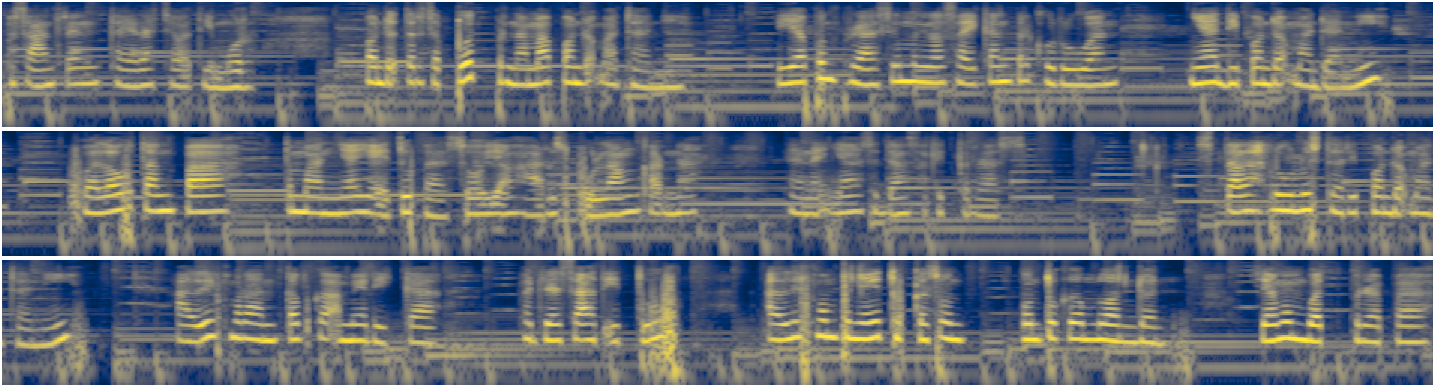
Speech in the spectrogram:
pesantren daerah Jawa Timur. Pondok tersebut bernama Pondok Madani. Ia pun berhasil menyelesaikan perguruannya di Pondok Madani walau tanpa temannya yaitu Baso yang harus pulang karena neneknya sedang sakit keras. Setelah lulus dari Pondok Madani, Alif merantau ke Amerika. Pada saat itu, Alif mempunyai tugas un untuk ke London yang membuat beberapa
